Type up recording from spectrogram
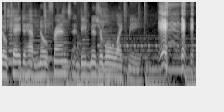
Is okay to have no friends and be miserable like me.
